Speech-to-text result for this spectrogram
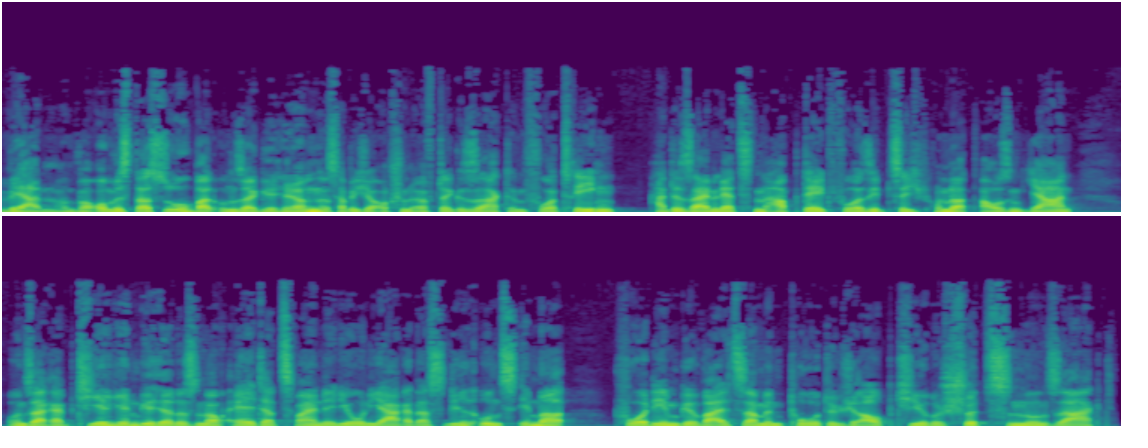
werden. Und warum ist das so? Weil unser Gehirn, das habe ich ja auch schon öfter gesagt in Vorträgen, hatte seinen letzten Update vor 70, 100.000 Jahren unser Reptiliengehirn ist noch älter, zwei Millionen Jahre. Das will uns immer vor dem gewaltsamen Tod durch Raubtiere schützen und sagt,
